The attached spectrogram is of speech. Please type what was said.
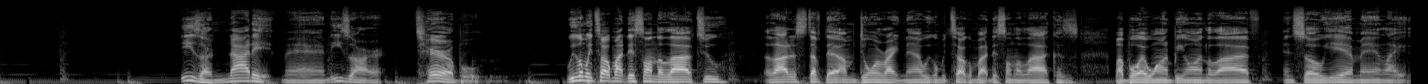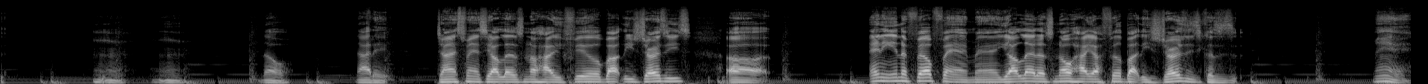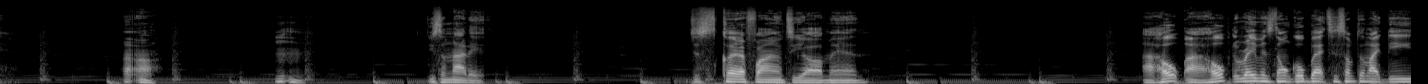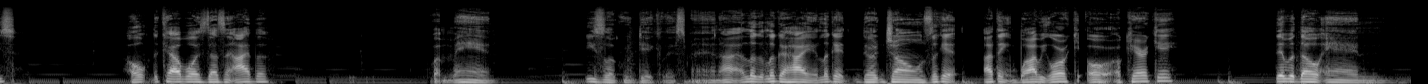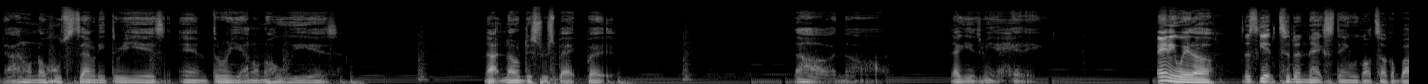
These are not it, man. These are terrible. We're gonna be talking about this on the live too. A lot of the stuff that I'm doing right now, we're gonna be talking about this on the live because my boy want to be on the live. And so yeah, man, like, mm-mm, mm-mm. no, not it. Giants fans, y'all let us know how you feel about these jerseys. Uh, any NFL fan, man, y'all let us know how y'all feel about these jerseys because, man, uh uh-uh. uh, mm these are not it. Just clarifying to y'all, man. I hope I hope the Ravens don't go back to something like these. Hope the Cowboys doesn't either. But man, these look ridiculous, man. I look look at Hyatt, look at the Jones, look at I think Bobby or or Okereke, Thibodeaux, and I don't know who seventy three is and three. I don't know who he is. Not no disrespect, but oh no, that gives me a headache. Anyway, though, let's get to the next thing we're gonna talk about. We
